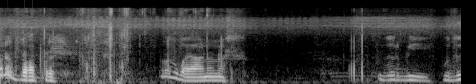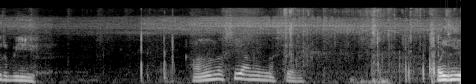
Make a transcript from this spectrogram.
अरे बापरे. बघ बाय अननस. उधर बी उधर बी अननस अननस पहिली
